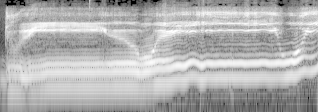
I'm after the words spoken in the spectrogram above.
ブイーン、ウィーン、ウィーン。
